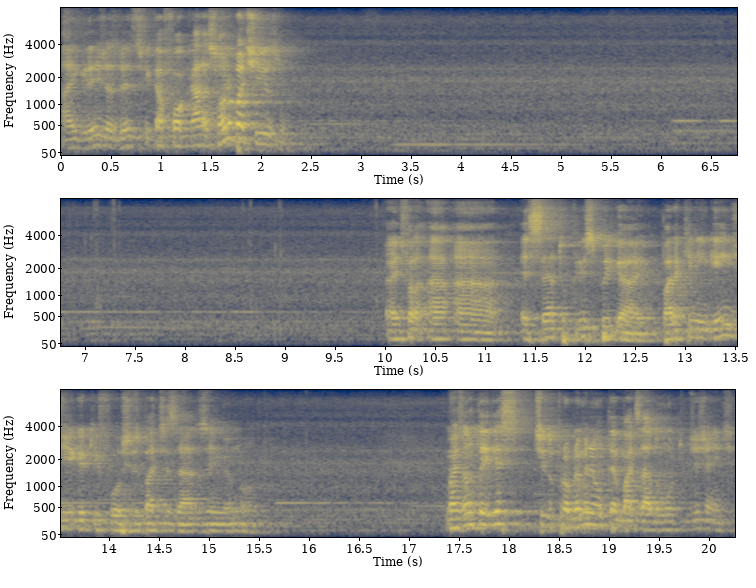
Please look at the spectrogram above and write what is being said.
a igreja às vezes fica focada só no batismo. Aí fala, a, a, exceto Cristo e Gaio, para que ninguém diga que fostes batizados em meu nome. Mas não teria tido problema nenhum ter batizado muito de gente,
